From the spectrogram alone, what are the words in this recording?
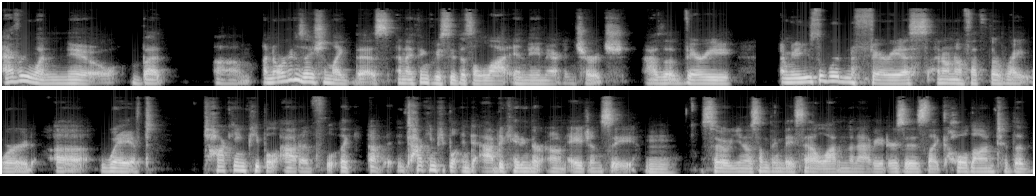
everyone knew, but um, an organization like this, and I think we see this a lot in the American church, has a very, I'm going to use the word nefarious. I don't know if that's the right word, uh, way of t- talking people out of like uh, talking people into abdicating their own agency. Mm. So, you know, something they say a lot in the navigators is like hold on to the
